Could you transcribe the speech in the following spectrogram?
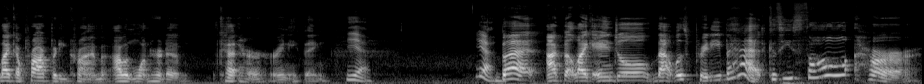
like a property crime, I wouldn't want her to cut her or anything. Yeah. Yeah. But I felt like Angel that was pretty bad because he saw her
